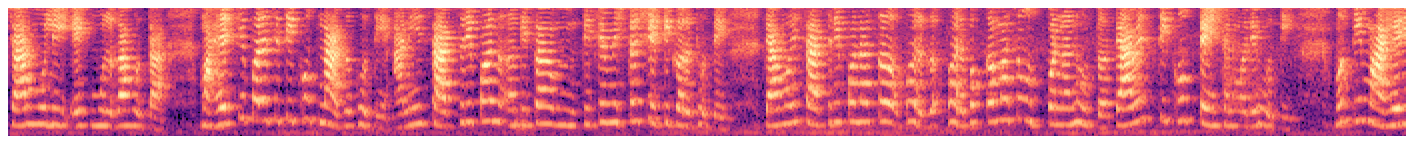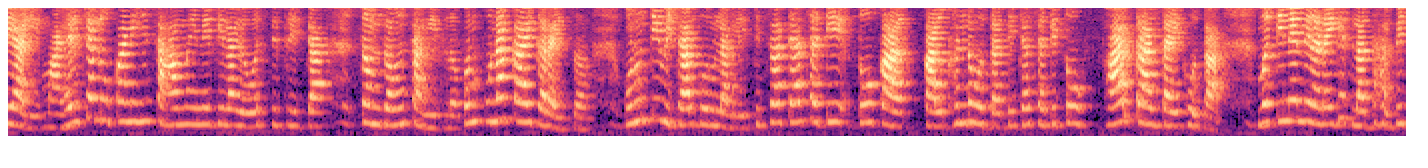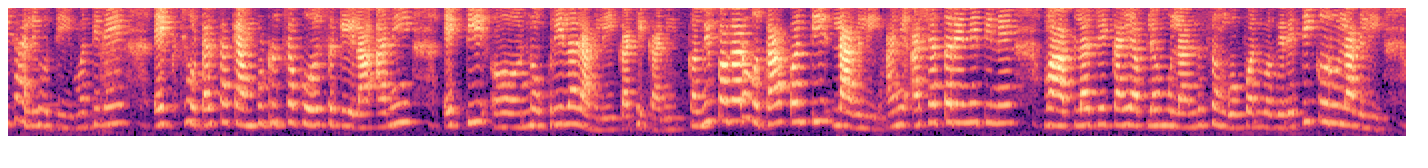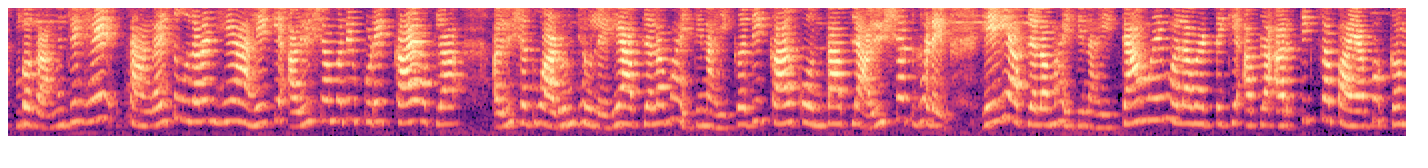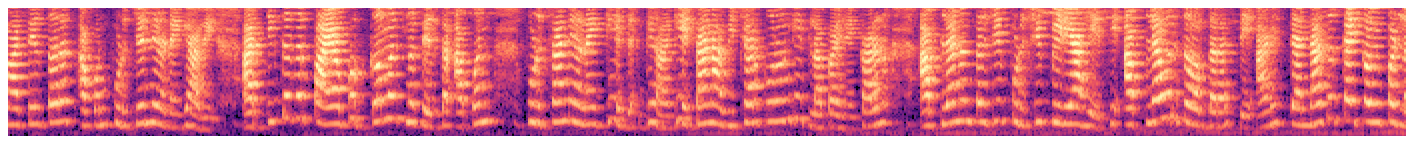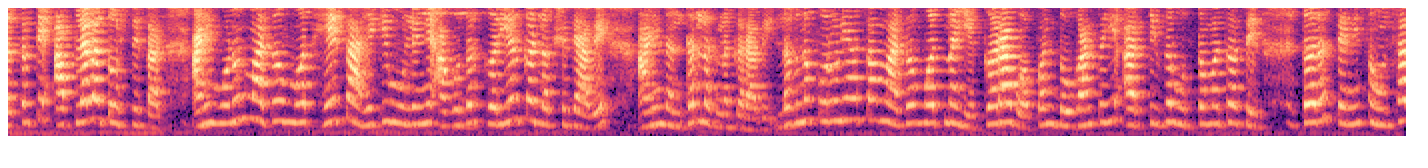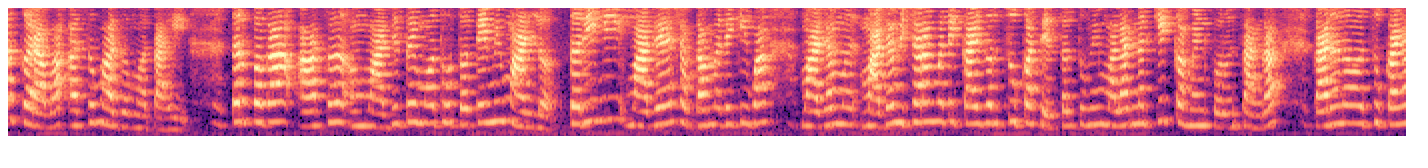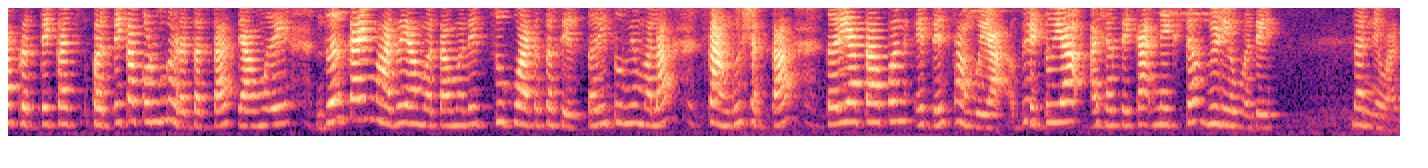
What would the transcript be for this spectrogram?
चार मुली एक मुलगा होता. माहेरची परिस्थिती खूप नाजूक होती आणि सासरी पण तिचा तिचे मिस्टर शेती करत होते. त्यामुळे सासरी पण असं भरग भरभक्कम असं उत्पन्न नव्हतं. त्यावेळेस ती खूप टेन्शनमध्ये होती. मग ती माहेरी आली. माहेरच्या लोकांनीही सहा महिने तिला व्यवस्थितरित्या समजावून सांगितलं. पण पुन्हा काय करायचं? म्हणून ती विचार करू लागली. तिचा त्यासाठी तो काळ कालखंड होता. तिच्यासाठी तो फार त्रासदायक होता. मग तिने निर्णय घेतला. दहावी झाली होती. मग तिने एक छोटासा कॅम्प्युटरचा कोर्स केला आणि एक ती नोकरीला लागली एका ठिकाणी. कमी पगार होता पण ती लागली. आणि अशा तऱ्हेने तिने मग आपला जे काही आपल्या मुलांचं संगोपन वगैरे ती करू लागली. बघा म्हणजे हे सांगायचं उदाहरण हे आहे की आयुष्यामध्ये पुढे काय आपल्या आयुष्यात वाढून ठेवलं ठेवलंय हे आपल्याला माहिती नाही. कधी काळ कोणता आपल्या आयुष्यात घडेल हेही आपल्याला माहिती नाही. त्यामुळे मला वाटतं की आपला आर्थिकचा पाया भक्कम असेल तरच आपण पुढचे निर्णय घ्यावे. आर्थिकचा जर पाया भक्कमच नसेल तर आपण पुढचा निर्णय घेत घेताना विचार करून घेतला पाहिजे. कारण आपल्यानंतर जी पुढची पिढी आहे ती आपल्यावर जबाबदार असते आणि त्यांना जर काही कमी पडलं तर ते आपल्याला दोष देतात. आणि म्हणून माझं मत हेच आहे की मुलींनी अगोदर करिअरकडे लक्ष द्यावे आणि नंतर लग्न करावे. लग्न करू नये असं माझं मत नाहीये. करावं पण दोघांचंही आर्थिक जर उत्तमच असेल तरच त्यांनी संसार करावा असं माझं मत आहे. तर बघा असं माझे जे मत होतं ते मी मांडलं. तरीही माझ्या या शब्दामध्ये किंवा माझ्या म- माझ्या विचारामध्ये काय जर चूक असेल तर तुम्ही मला नक्की कमेंट करून सांगा. कारण चुका ह्या प्रत्येका प्रत्येकाकडून घडत असतात. त्यामुळे जर काही माझं या मतामध्ये चूक वाटत असेल तरी तुम्ही मला सांगू शकता. तरी आता आपण येथेच थांबूया. भेटूया अशाच एका नेक्स्ट व्हिडिओमध्ये धन्यवाद.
